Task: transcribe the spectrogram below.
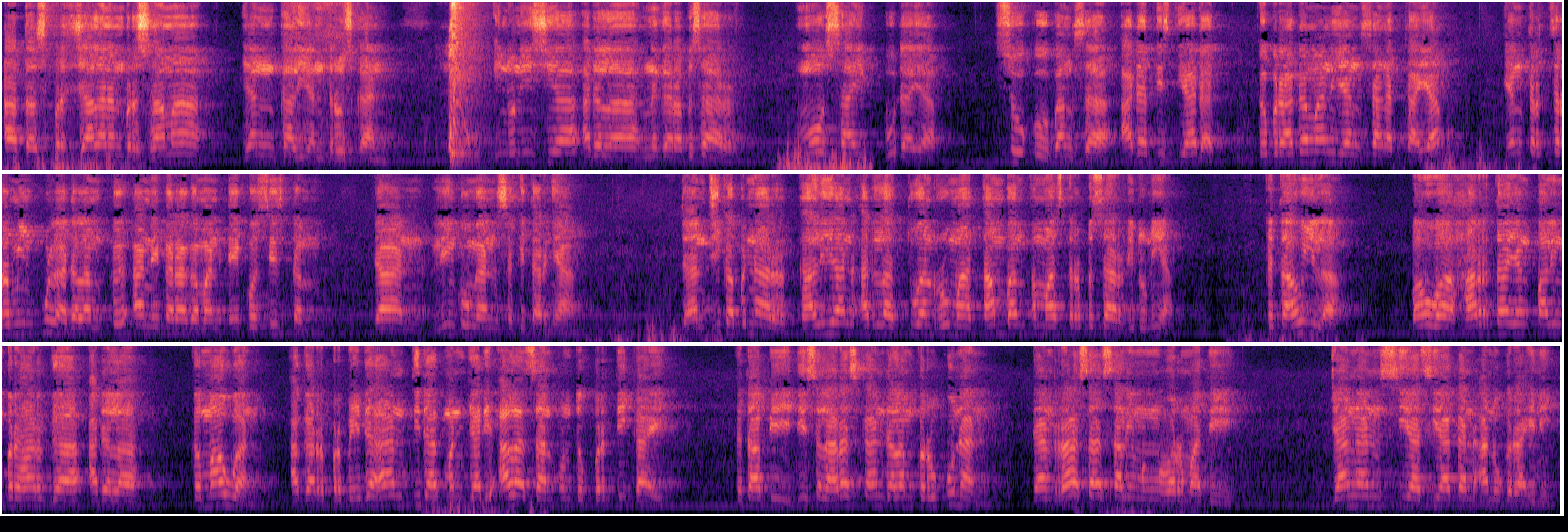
atas perjalanan bersama yang kalian teruskan. Indonesia adalah negara besar, mosaik budaya, suku, bangsa, adat istiadat, keberagaman yang sangat kaya, yang tercermin pula dalam keanekaragaman ekosistem dan lingkungan sekitarnya. Dan jika benar kalian adalah tuan rumah tambang emas terbesar di dunia, ketahuilah bahwa harta yang paling berharga adalah kemauan agar perbedaan tidak menjadi alasan untuk bertikai, tetapi diselaraskan dalam kerukunan dan rasa saling menghormati. Jangan sia-siakan anugerah ini.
